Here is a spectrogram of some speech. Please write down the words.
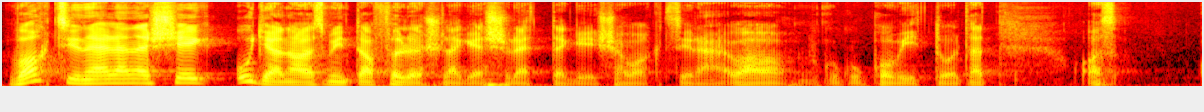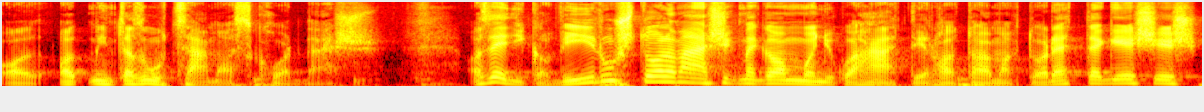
vakcina ellenesség ugyanaz, mint a fölösleges rettegés a, vakciná, a COVID-tól. Tehát az, a, a, mint az utcámaszkordás. Az egyik a vírustól, a másik meg a mondjuk a háttérhatalmaktól rettegés, és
